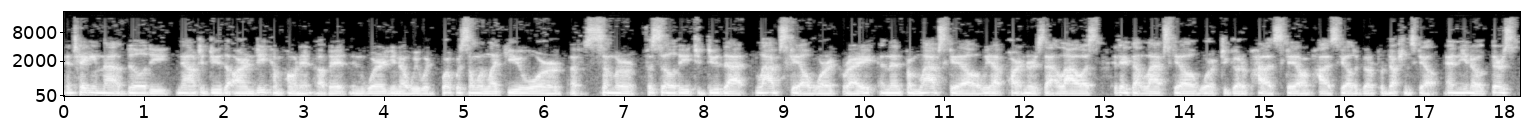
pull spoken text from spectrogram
and taking that ability now to do the R&D component of it and where, you know, we would work with someone like you or a similar facility to do that lab scale work, right? And then from lab scale, we have partners that allow us to take that lab scale work to go to pilot scale and pilot scale to go to production scale. And, you know, there's,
